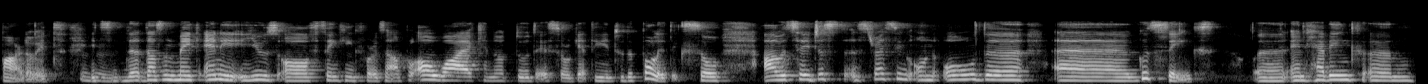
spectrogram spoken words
part of it. Mm-hmm. it's that doesn't make any use of thinking for example oh why i cannot do this or getting into the politics. So i would say just stressing on all the uh, good things uh, and having um,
